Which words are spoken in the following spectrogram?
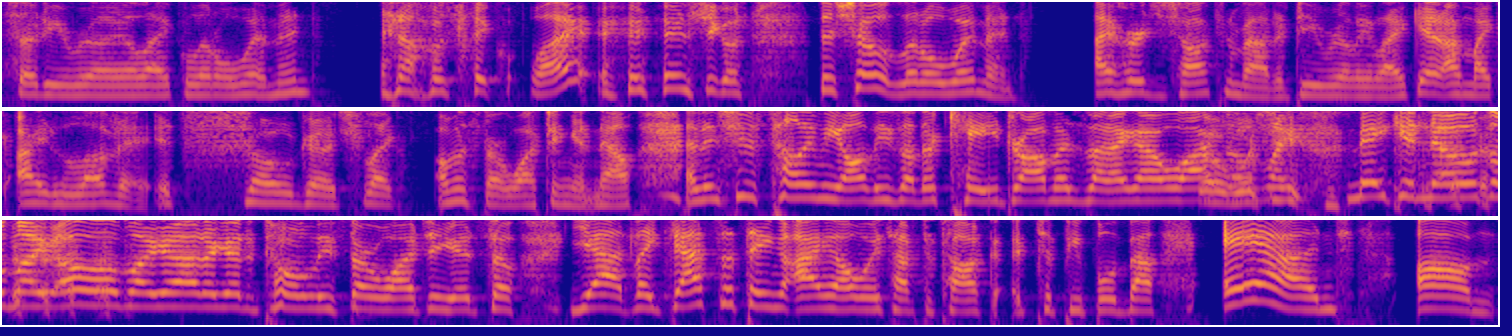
"So do you really like Little Women?" And I was like, "What?" And she goes, "The show Little Women." I heard you talking about it. Do you really like it? I'm like, I love it. It's so good. She's like, I'm gonna start watching it now. And then she was telling me all these other K dramas that I gotta watch. Oh, I was like she? making notes. I'm like, oh my god, I gotta totally start watching it. So yeah, like that's the thing I always have to talk to people about. And um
